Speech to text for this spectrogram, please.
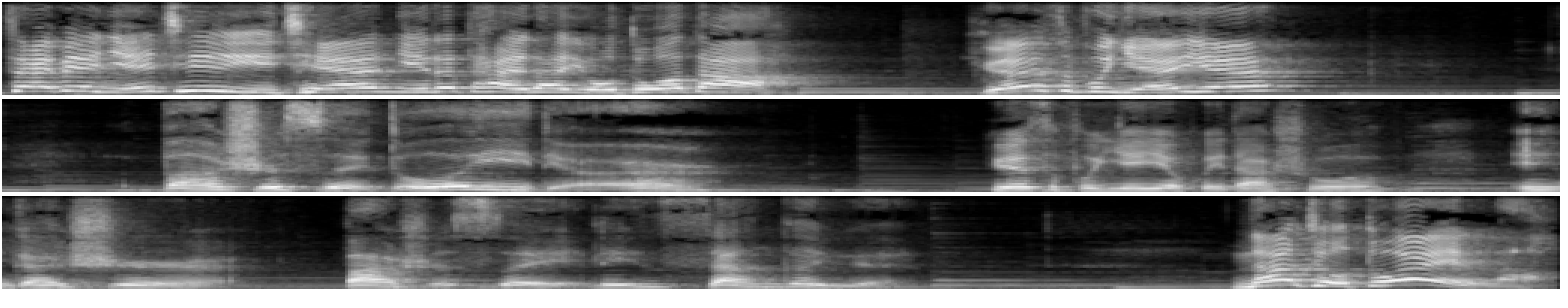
在变年轻以前，你的太太有多大？约瑟夫爷爷。八十岁多一点儿，约瑟夫爷爷回答说：“应该是八十岁零三个月。”那就对了。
